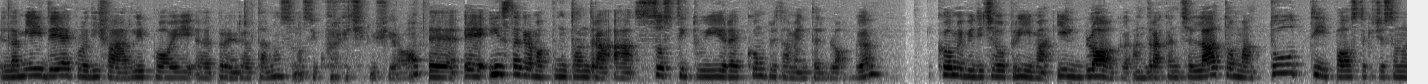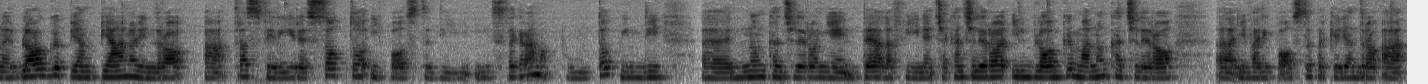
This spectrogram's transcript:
la mia idea è quella di farli poi eh, però in realtà non sono sicura che ci riuscirò. Eh, e Instagram appunto andrà a sostituire completamente il blog. Come vi dicevo prima, il blog andrà cancellato, ma tutti i post che ci sono nel blog pian piano li andrò a trasferire sotto i post di Instagram, appunto, quindi eh, non cancellerò niente alla fine, cioè cancellerò il blog ma non cancellerò eh, i vari post perché li andrò a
